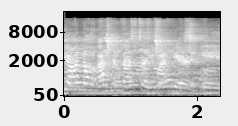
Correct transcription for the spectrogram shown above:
y'all know I have not straightened my hair in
